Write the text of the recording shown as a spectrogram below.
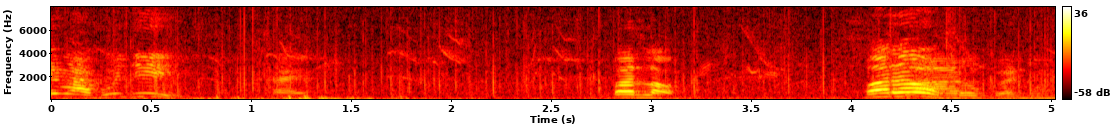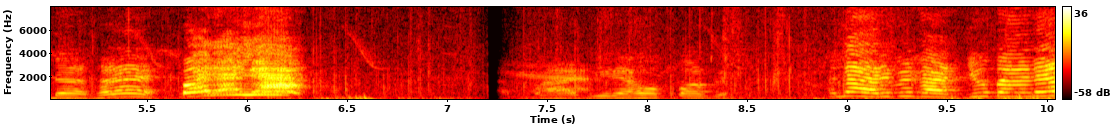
એ બાબુજી બાર લાવ બારો. ઉડા છે. ભાજી રહ્યો પગ. એટલે હરીભાઈ કાઢજો બાયણે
